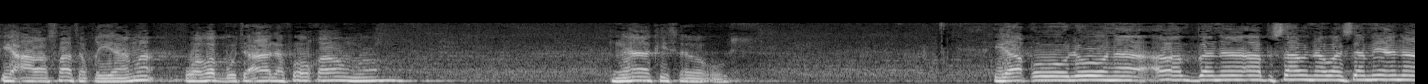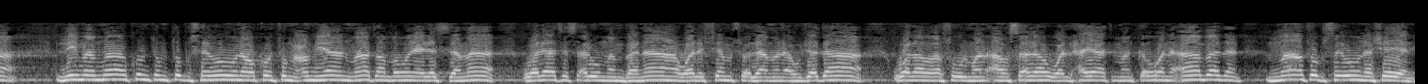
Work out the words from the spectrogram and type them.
في عرصات القيامة ورب تعالى فوقهم. ناكس رؤوس يقولون ربنا أبصرنا وسمعنا لما ما كنتم تبصرون وكنتم عميان ما تنظرون إلى السماء ولا تسألوا من بناها ولا الشمس ولا من أوجدها ولا الرسول من أرسله والحياة من كون أبدا ما تبصرون شيئا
